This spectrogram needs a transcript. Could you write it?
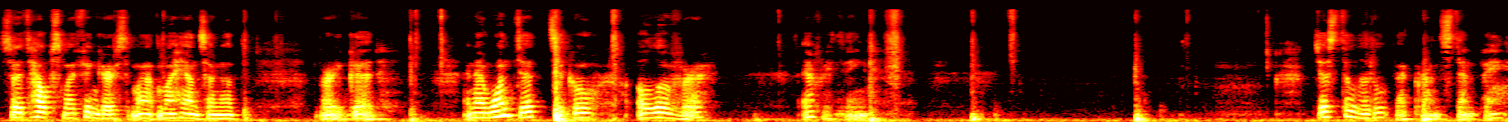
So it helps my fingers. My, my hands are not very good and I want it to go all over everything. Just a little background stamping.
